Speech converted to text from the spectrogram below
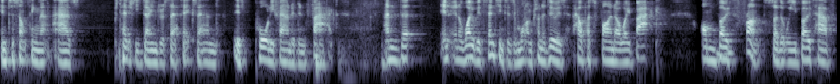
into something that has potentially dangerous ethics and is poorly founded in fact and that in, in a way with sentientism what i'm trying to do is help us find our way back on both fronts so that we both have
